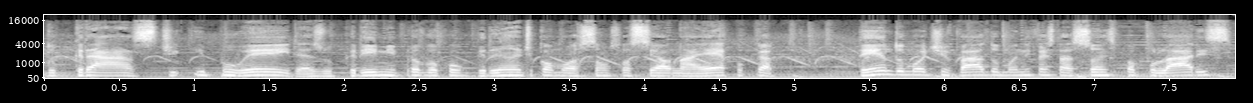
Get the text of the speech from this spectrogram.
do CRAS de Ipueiras. O crime provocou grande comoção social na época, tendo motivado manifestações populares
